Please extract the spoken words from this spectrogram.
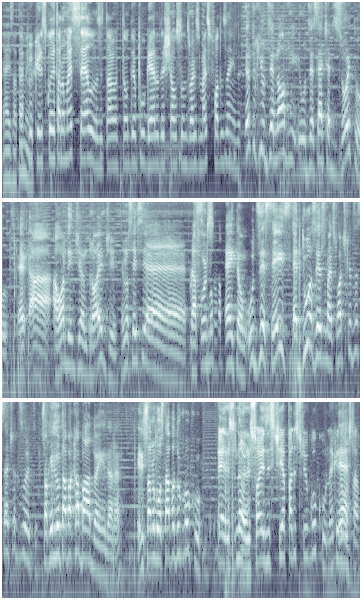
É, exatamente. Porque eles coletaram mais células e tal, então deu pro Gero deixar os androides mais fodas ainda. Tanto que o 19, o 17 a 18, é a, a ordem de Android, eu não sei se é pra cima força. pra- É, então, o 16 é duas vezes mais forte que o 17 a 18. Só que ele não tava acabado ainda, né? Ele só não gostava do Goku. É, ele, não, ele só existia pra destruir o Goku, não é que ele É. não gostava.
